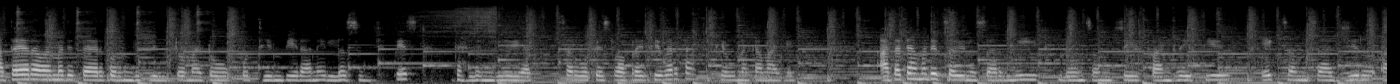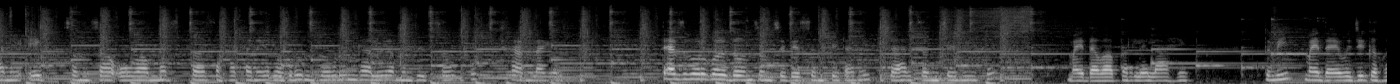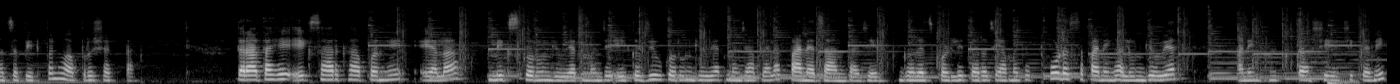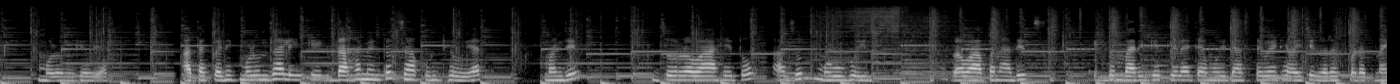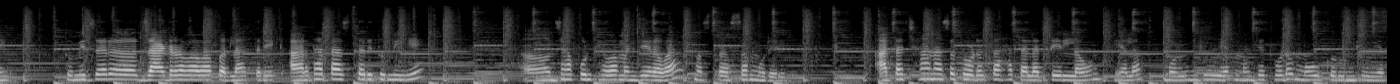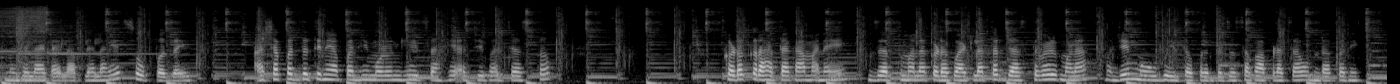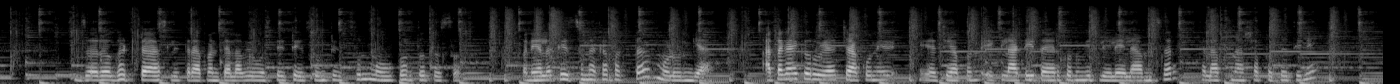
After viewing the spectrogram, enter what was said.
आता या रव्यामध्ये तयार करून घेतली टोमॅटो कोथिंबीर आणि लसूणची पेस्ट घालून घेऊयात. सर्व पेस्ट वापरायची बरं का? ठेवू नका मागे. आता त्यामध्ये चवीनुसार मीठ दोन चमचे पांढरे तीळ एक चमचा जिरं आणि एक चमचा ओवा मस्त असं हाताने रगडून रगडून घालूया. म्हणजे चव खूप छान लागेल. त्याचबरोबर दोन चमचे बेसन पीठ आणि चार चमचे मी इथे मैदा वापरलेला आहे. तुम्ही मैद्याऐवजी गव्हाचं पीठ पण वापरू शकता. तर आता हे एकसारखं आपण हे याला मिक्स करून घेऊयात. म्हणजे एकजीव करून घेऊयात. म्हणजे आपल्याला पाण्याचा अंदाज येईल. गरज पडली तरच यामध्ये थोडंसं पाणी घालून घेऊयात. आणि घट्ट अशी याची कणिक मळून घेऊयात. आता कणिक मळून झाली की एक दहा मिनटं झाकून ठेवूयात. म्हणजे जो रवा आहे तो अजून मऊ होईल. रवा आपण आधीच एकदम बारीक घेतलेला आहे. त्यामुळे जास्त वेळ ठेवायची गरज पडत नाही. तुम्ही जर जाड रवा वापरला तर एक अर्धा तास तरी तुम्ही हे झाकून ठेवा म्हणजे रवा मस्त असा मुरेल. आता छान असं थोडंसं हाताला तेल लावून याला मळून घेऊयात. म्हणजे थोडं मऊ करून घेऊयात. म्हणजे लाटायला आपल्याला हे सोपं जाईल. अशा पद्धतीने आपण हे मळून घ्यायचं आहे. अजिबात जास्त कडक राहता कामा नये. जर तुम्हाला कडक वाटला तर जास्त वेळ मळा. म्हणजे मऊ होईल तोपर्यंत. जसा पापडाचा उंडा कणिक जर घट्ट असली तर आपण त्याला व्यवस्थित ठेचून ठेचून मऊ करतो तसं. पण याला ठेचू नका फक्त मळून घ्या. आता काय करूया? चाकूने याची आपण एक लाटी तयार करून घेतलेली आहे लांबसर. त्याला आपण अशा पद्धतीने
